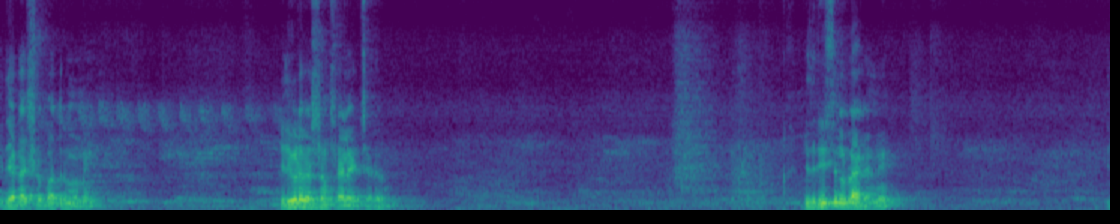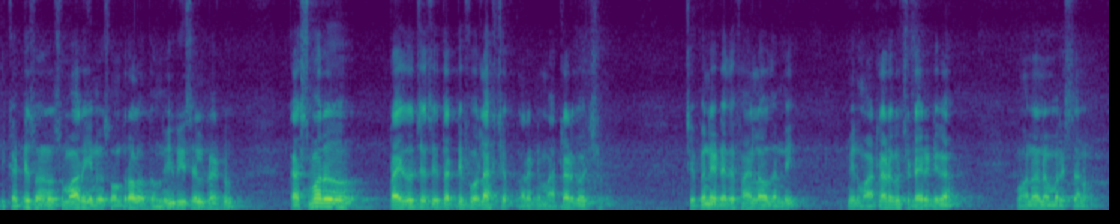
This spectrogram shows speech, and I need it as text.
ఇది అటాచ్డ్ బాత్రూమ్ ఉన్నాయి ఇది కూడా వెస్ట్రన్ స్టైల్ ఇచ్చారు. ఇది రీసేల్ ప్లాట్ అండి. ఇది కట్టి సు- సుమారు ఎనిమిది సంవత్సరాలు అవుతుంది. Resale flat. కస్టమర్ ప్రైస్ వచ్చేసి థర్టీ ఫోర్ ల్యాక్స్ చెప్తున్నారండి. మాట్లాడుకోవచ్చు. చెప్పిన రేట్ అయితే ఫైనల్ అవ్వదండి. మీరు మాట్లాడుకోవచ్చు డైరెక్ట్గా. ఓనర్ నెంబర్ ఇస్తాను.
